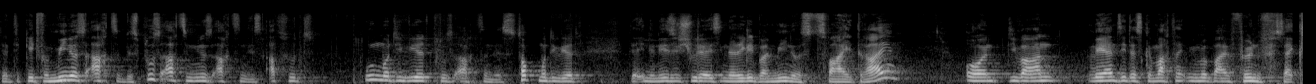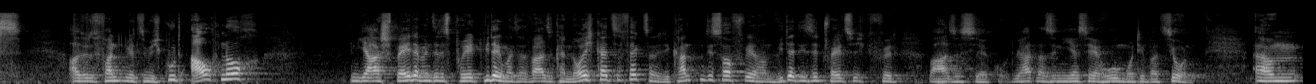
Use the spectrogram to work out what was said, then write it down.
der geht von minus 18 bis plus 18. Minus 18 ist absolut unmotiviert, plus 18 ist top motiviert. Der indonesische Schüler ist in der Regel bei minus 2, 3. Und die waren, während sie das gemacht haben, immer bei 5, 6. Also das fanden wir ziemlich gut. Auch noch ein Jahr später, wenn sie das Projekt wieder gemacht haben, das war also kein Neuigkeitseffekt, sondern die kannten die Software, haben wieder diese Trails durchgeführt, war also sehr gut. Wir hatten also hier sehr hohe Motivation. Ähm,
